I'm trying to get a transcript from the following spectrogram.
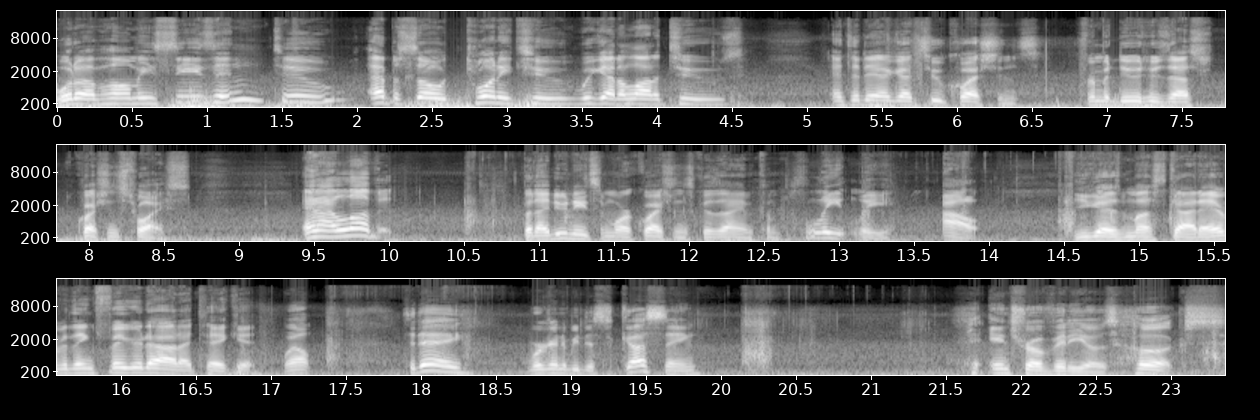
What up, homies? Season 2, episode 22. We got a lot of twos. And today I got two questions from a dude who's asked questions twice. And I love it. But I do need some more questions because I am completely out. You guys must got everything figured out, I take it. Well, today we're going to be discussing intro videos, hooks.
